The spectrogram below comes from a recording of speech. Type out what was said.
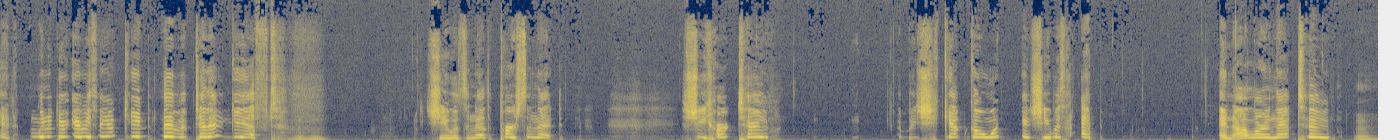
And I'm going to do everything I can to live up to that gift. Mhm. She was another person that she hurt too. But she kept going and she was happy. And I learned that too. Mm.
